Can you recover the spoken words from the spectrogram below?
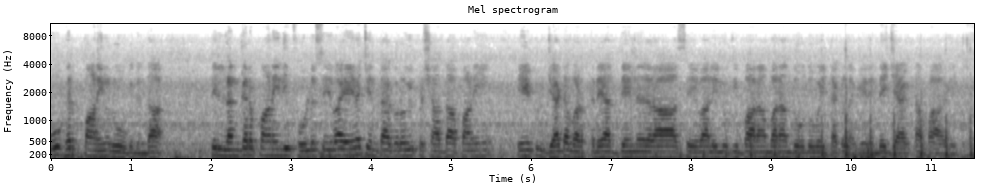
ਉਹ ਫਿਰ ਪਾਣੀ ਨੂੰ ਰੋਕ ਦਿੰਦਾ। ਤੇ ਲੰਗਰ ਪਾਣੀ ਦੀ ਫੁੱਲ ਸੇਵਾ, ਇਹ ਨਾ ਚਿੰਤਾ ਕਰੋ ਵੀ ਪ੍ਰਸ਼ਾਦਾ ਪਾਣੀ A to Z ਵਰਤ ਰਿਹਾ, ਦਿਨ ਰਾਤ ਸੇਵਾ ਲਈ ਲੋਕੀ 12 12 2 2 ਵਜੇ ਤੱਕ ਲੱਗੇ ਰਹਿੰਦੇ, ਜੈਕਟਾਂ ਪਾ ਕੇ।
